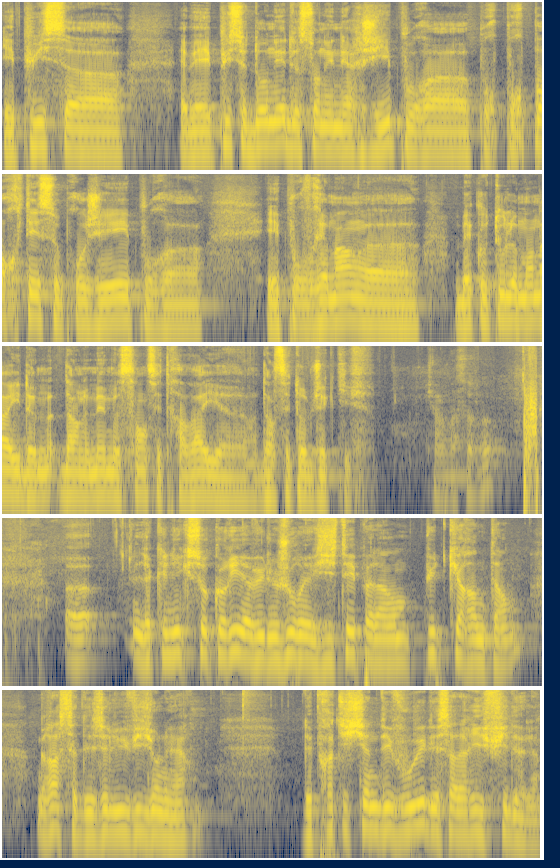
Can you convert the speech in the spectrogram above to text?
et puisse, euh, eh bien, puisse donner de son énergie pour, euh, pour, pour porter ce projet pour, et pour vraiment ben, que tout le monde aille dans le même sens et travaille dans cet objectif. la clinique Socori a vu le jour et existé pendant plus de 40 ans grâce à des élus visionnaires, des praticiens dévoués, des salariés fidèles.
